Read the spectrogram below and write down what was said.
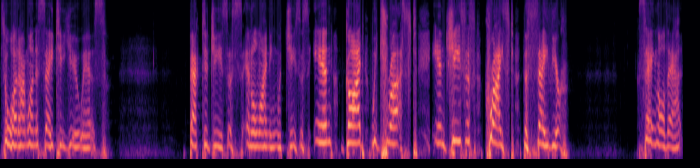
So, what I want to say to you is back to Jesus and aligning with Jesus. In God we trust, in Jesus Christ the Savior. Saying all that.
